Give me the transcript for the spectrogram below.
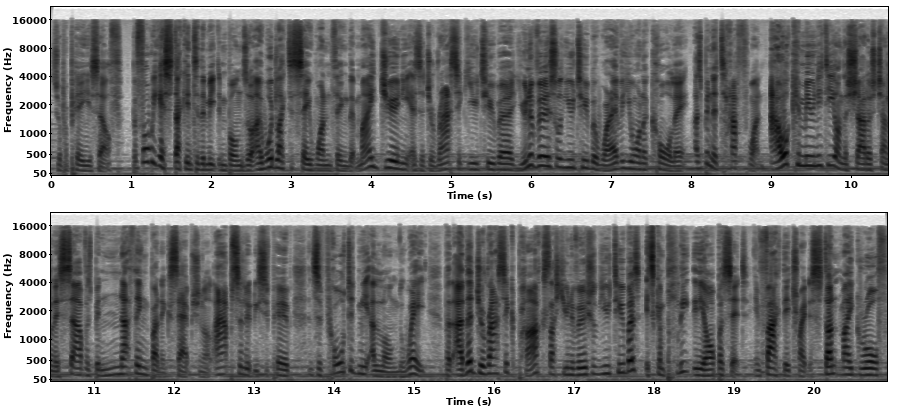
so prepare yourself. Before we get stuck into the meat and bones, though, I would like to say one thing that my journey as a Jurassic YouTuber, Universal YouTuber, whatever you want to call it, has been a tough one. Our community on the Shadows channel itself has been nothing but exceptional, absolutely superb, and supported me along the way. But other Jurassic Park slash Universal YouTubers, it's completely the opposite. In fact, they try to stunt my growth,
